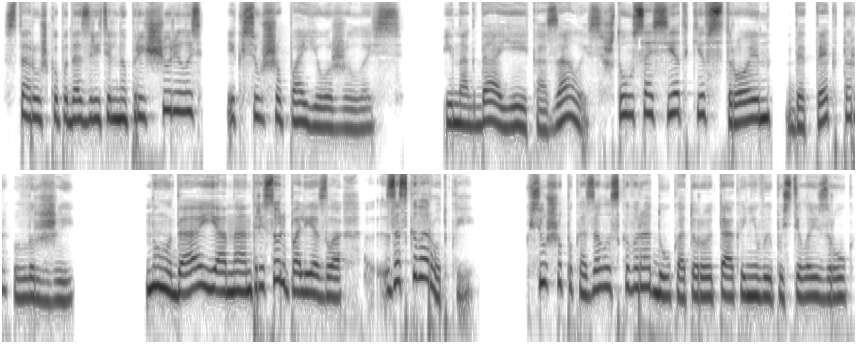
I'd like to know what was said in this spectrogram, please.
Старушка подозрительно прищурилась, и Ксюша поежилась. Иногда ей казалось, что у соседки встроен детектор лжи. Ну да, я на антресоль полезла за сковородкой. Ксюша показала сковороду, которую так и не выпустила из рук.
